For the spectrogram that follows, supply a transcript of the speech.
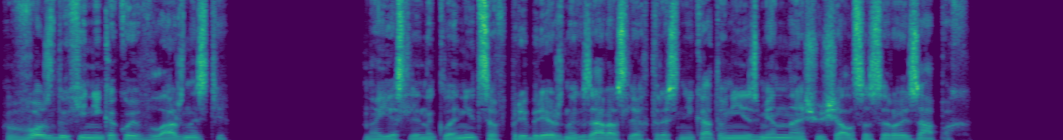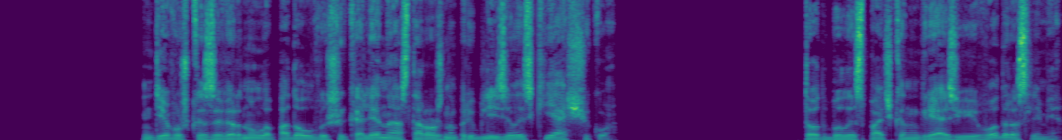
в воздухе никакой влажности, но если наклониться в прибрежных зарослях тростника, то неизменно ощущался сырой запах. Девушка завернула подол выше колена и осторожно приблизилась к ящику. Тот был испачкан грязью и водорослями,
